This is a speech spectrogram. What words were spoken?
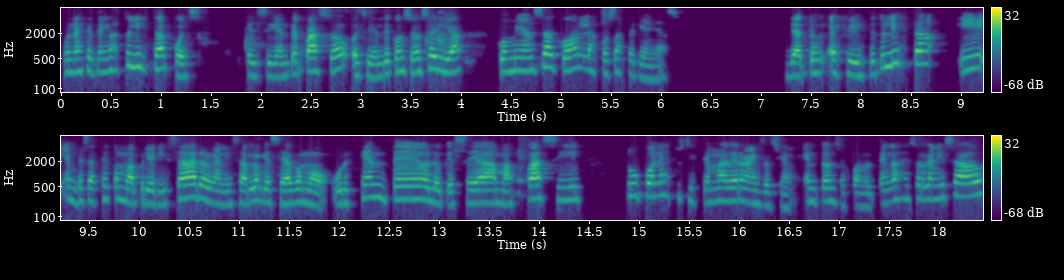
una vez que tengas tu lista, pues el siguiente paso o el siguiente consejo sería comienza con las cosas pequeñas. Ya tú escribiste tu lista y empezaste como a priorizar, organizar lo que sea como urgente o lo que sea más fácil. Tú pones tu sistema de organización. Entonces, cuando tengas eso organizado,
